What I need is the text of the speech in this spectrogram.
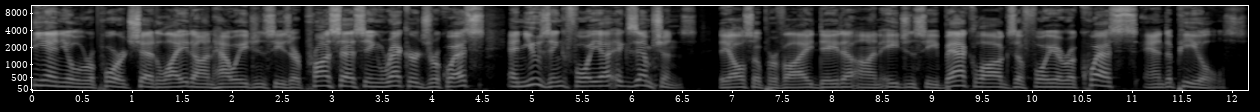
The annual report shed light on how agencies are processing records requests and using FOIA exemptions. They also provide data on agency backlogs of FOIA requests and appeals.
